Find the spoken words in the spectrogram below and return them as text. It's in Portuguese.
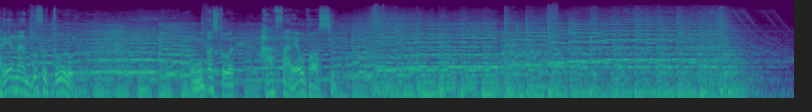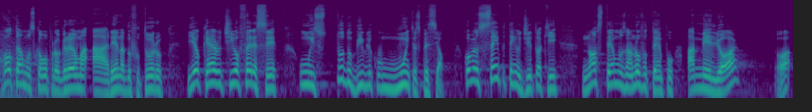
Arena do Futuro. Com o pastor Rafael Rossi. Voltamos com o programa A Arena do Futuro e eu quero te oferecer um estudo bíblico muito especial. Como eu sempre tenho dito aqui, nós temos na Novo Tempo a melhor ó,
